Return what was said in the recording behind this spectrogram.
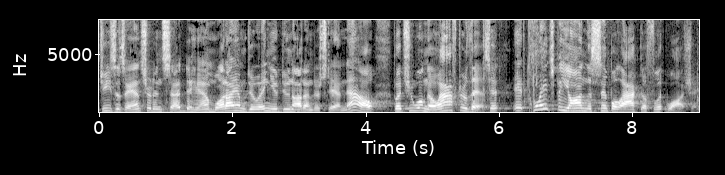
Jesus answered and said to him, What I am doing you do not understand now, but you will know after this. It, it points beyond the simple act of foot washing.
